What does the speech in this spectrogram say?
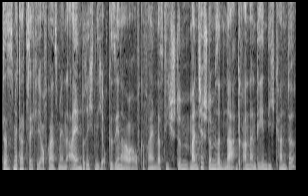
das ist mir tatsächlich aufgefallen, ist mir in allen Berichten, die ich auch gesehen habe, aufgefallen, dass die Stimmen, manche Stimmen sind nah dran an denen, die ich kannte.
